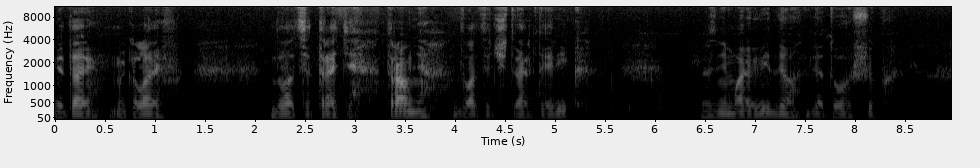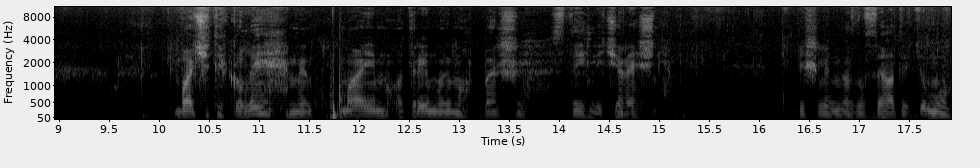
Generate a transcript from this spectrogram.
Вітаю, Миколаїв. 23 травня, 24 рік. Знімаю відео для того, щоб бачити, коли ми маємо, отримуємо перші стиглі черешні. Пішли в нас досягати. В цьому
